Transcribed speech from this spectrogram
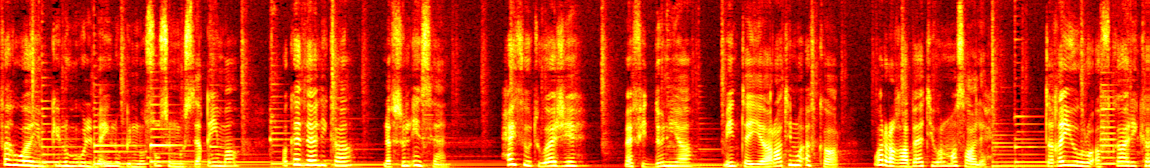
فهو يمكنه الميل بالنصوص المستقيمة وكذلك نفس الإنسان حيث تواجه ما في الدنيا من تيارات وأفكار والرغبات والمصالح. تغير أفكارك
